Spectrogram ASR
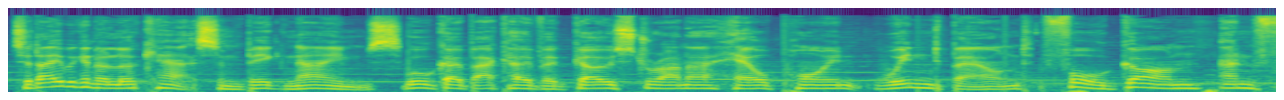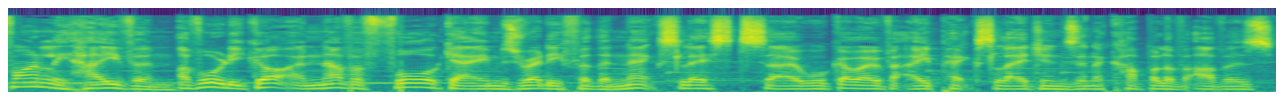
Today we're going to look at some big names. We'll go back over Ghostrunner, Hellpoint, Windbound, Foregone, and finally Haven. I've already got another four games ready for the next list, so we'll go over Apex Legends and a couple of others,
